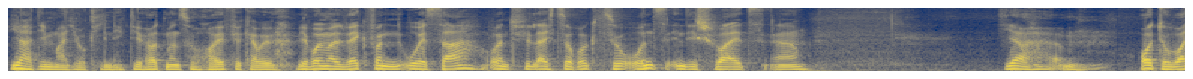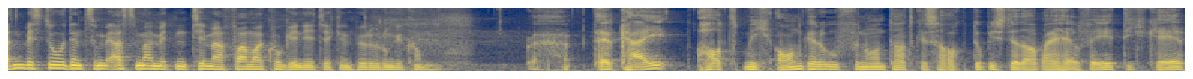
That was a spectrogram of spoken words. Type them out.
Ja, die Mayo-Klinik, die hört man so häufig, aber wir wollen mal weg von den USA und vielleicht zurück zu uns in die Schweiz. Ja, ja ähm, Otto, wann bist du denn zum ersten Mal mit dem Thema Pharmakogenetik in Berührung gekommen? Der Kai hat mich angerufen und hat gesagt, du bist ja da bei Helvetic Care,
